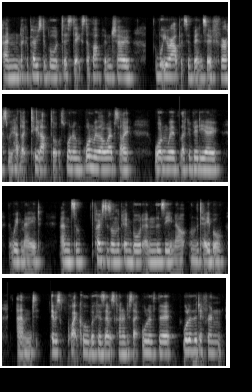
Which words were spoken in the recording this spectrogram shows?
and like a poster board to stick stuff up and show what your outputs have been. So for us, we had like two laptops, one on, one with our website, one with like a video that we'd made, and some posters on the pinboard and the zine out on the table. And it was quite cool because there was kind of just like all of the all of the different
